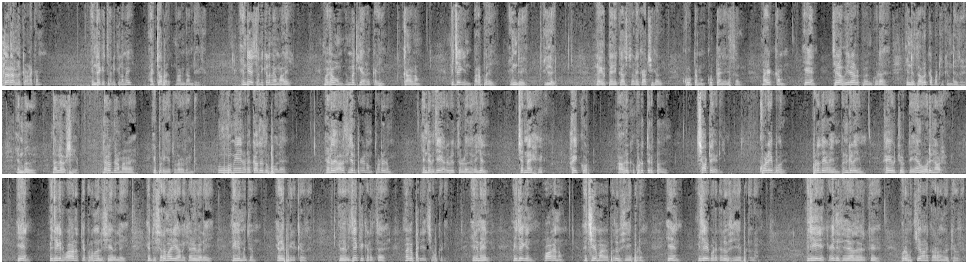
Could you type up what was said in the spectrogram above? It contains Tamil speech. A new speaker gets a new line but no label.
பார்வையாளர்களுக்கு வணக்கம். இன்றைக்கு சனிக்கிழமை அக்டோபர் நான்காம் தேதி. இன்றைய சனிக்கிழமை மாலை மிகவும் நிம்மதியாக கழியும் காரணம் விஜயின் பரப்புரை இன்று இல்லை. லைவ் டெலிகாஸ்ட் தொலைக்காட்சிகள் கூட்டம் கூட்ட நெரிசல் மயக்கம் ஏன் சில உயிரிழப்புகளும் கூட இன்று தவிர்க்கப்பட்டிருக்கின்றது என்பது நல்ல விஷயம். நிரந்தரமாக இப்படியே தொடர வேண்டும். எதுவுமே நடக்காதது போல எனது அரசியல் பயணம் தொடரும் என்று விஜய் அறிவித்துள்ள நிலையில் சென்னை ஹை ஹைகோர்ட் அவருக்கு கொடுத்திருப்பது சாட்டையடி. கொலை போல் குழந்தைகளையும் பெண்களையும் கைவிட்டுவிட்டு ஏன் ஓடினார்கள்? ஏன் விஜயின் வாகனத்தை பறிமுதல் செய்யவில்லை என்று சிரமரியான கேள்விகளை நீதிமன்றம் எழுப்பியிருக்கிறது? இது விஜய்க்கு கிடைத்த மிகப்பெரிய சவுக்கடி. இனிமேல் விஜயின் வாகனம் நிச்சயமாக பதிவு செய்யப்படும். ஏன் விஜய் கூட கதவு செய்யப்படலாம்? விஜயை கைது செய்யாததற்கு ஒரு முக்கியமான காரணம் இருக்கிறது.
